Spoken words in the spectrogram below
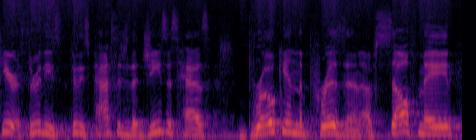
here through these, through these passages that Jesus has broken the prison of self made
